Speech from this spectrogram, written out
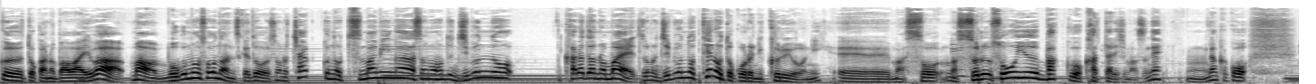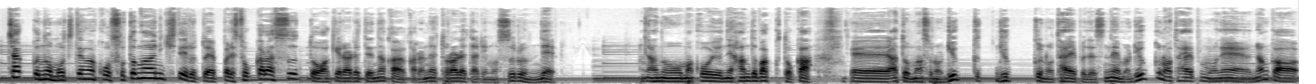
クとかの場合はまあ僕もそうなんですけどそのチャックのつまみがその本当自分の体の前その自分の手のところに来るように、えー、まあそうまあ、するそういうバッグを買ったりしますね、うん、なんかこうチャックの持ち手がこう外側に来てるとやっぱりそこからスッと開けられて中からね取られたりもするんであのまあ、こういうねハンドバッグとか、えー、あとまあそのリュックリュックのタイプですね、まあ、リュックのタイプもねなんか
